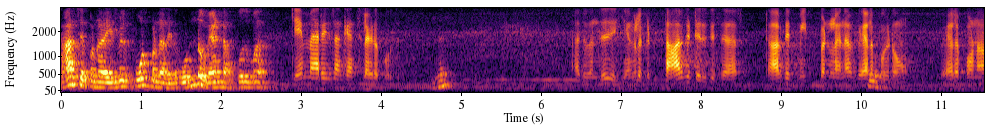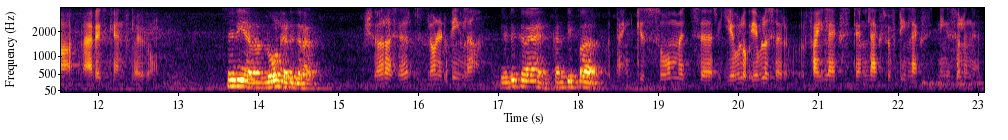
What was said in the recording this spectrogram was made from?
டார்ச்சர் பண்ணாத இனிமேல் ஃபோன் பண்ணாத எனக்கு ஒன்றும் வேண்டாம் போதுமா? கேம் மேரேஜ் தான் கேன்சல் ஆகிட போகுது? அது வந்து எங்களுக்கு டார்கெட் இருக்குது சார் டார்கெட் மீட் பண்ணலைன்னா வேலை போயிடும். வேலை போனால் மேரேஜ் கேன்சல் ஆகிடும் சரி நான் லோன் எடுக்கிறேன். ஷுவரா சார் லோன் எடுப்பீங்களா? எடுக்கிறேன். கண்டிப்பாக தேங்க்யூ ஸோ மச் சார் எவ்வளோ எவ்வளோ sir five lakhs ten lakhs fifteen lakhs நீங்கள் சொல்லுங்கள்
